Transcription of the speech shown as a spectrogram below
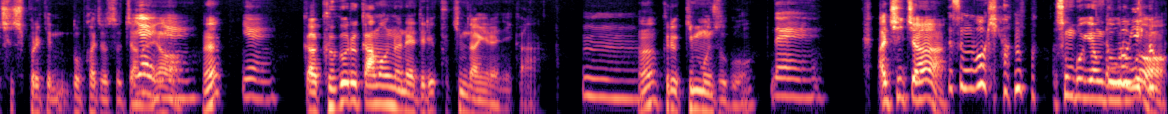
70% 이렇게 높아졌었잖아요. 예, 예. 어? 예. 그러니까 그거를 까먹는 애들이 국힘당이라니까. 음. 어? 그리고 김문수고. 네. 아 진짜 승복이 형. 승복이 형도 승복이 그러고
